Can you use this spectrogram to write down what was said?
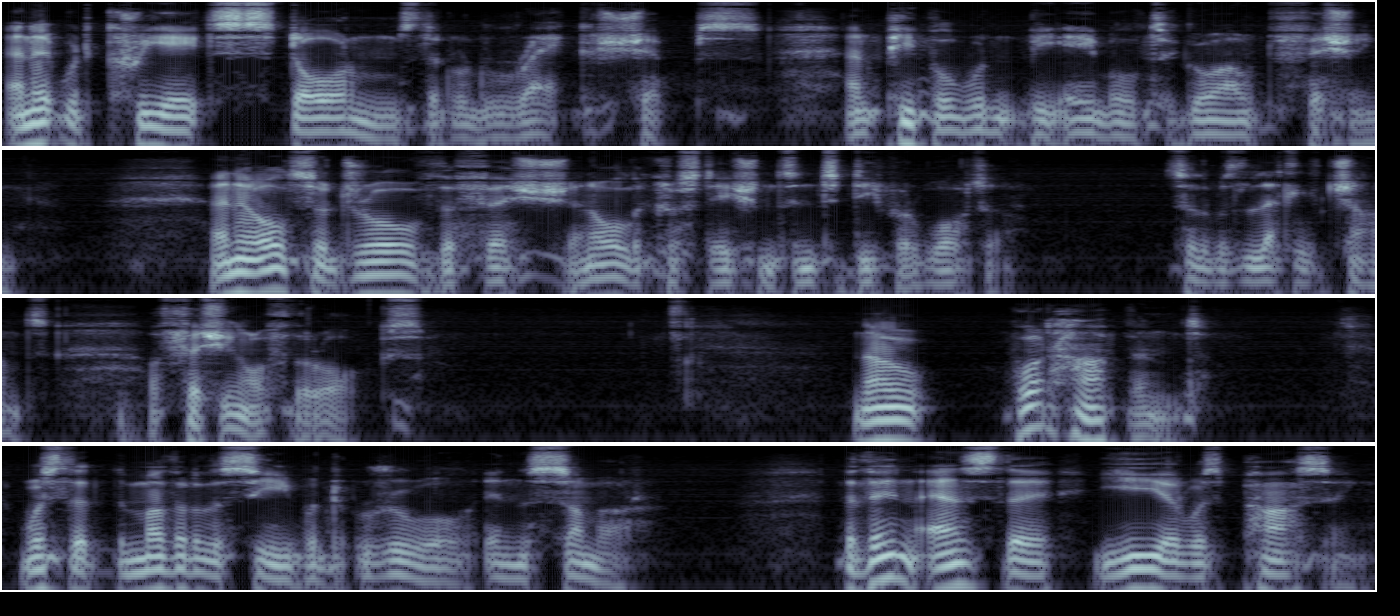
And it would create storms that would wreck ships, and people wouldn't be able to go out fishing. And it also drove the fish and all the crustaceans into deeper water, so there was little chance of fishing off the rocks. Now, what happened was that the Mother of the Sea would rule in the summer but then, as the year was passing,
